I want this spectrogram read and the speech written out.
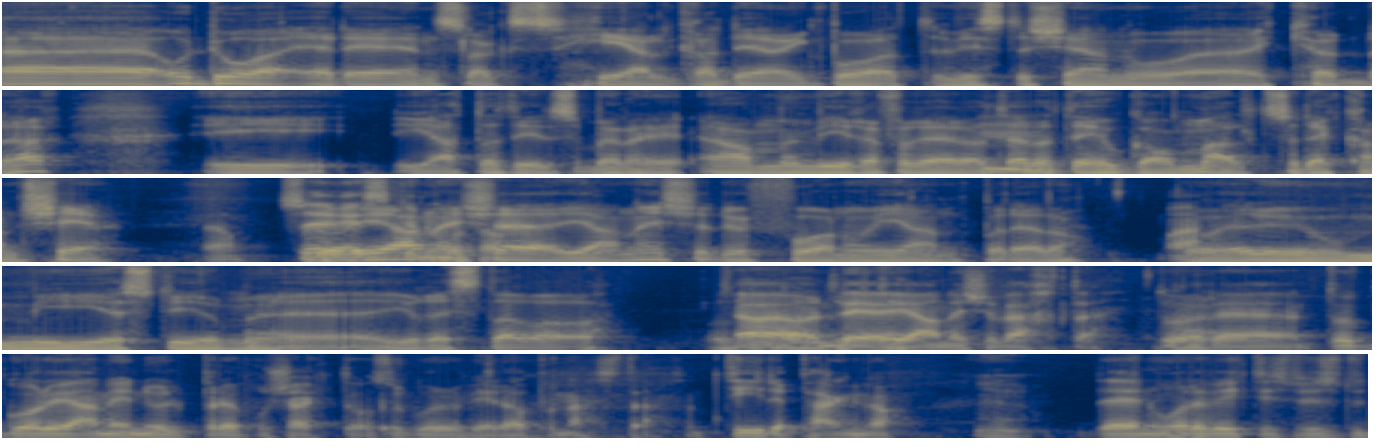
eh, og da er det en slags helgradering på at hvis det skjer noe uh, kødd der i, i ettertid, så mener jeg ja, men vi refererer til at det er jo gammelt, så det kan skje. Ja, Så det er gjerne ikke, gjerne ikke du får noe igjen på det, da. Nei. Da er det jo mye styr med jurister og, og Ja, ja. Det er gjerne ikke verdt det. Da, er det. da går du gjerne i null på det prosjektet, og så går du videre på neste. Så tid er penger. Ja. Det er noe av det viktigste. Hvis du,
